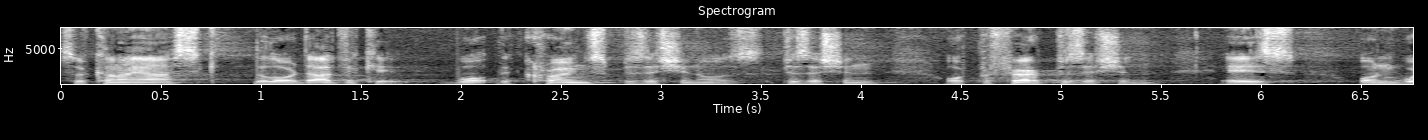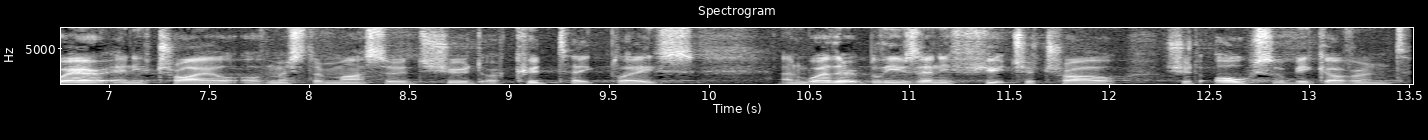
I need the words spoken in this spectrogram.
So can I ask the Lord Advocate what the Crown's position, was, position or preferred position is on where any trial of Mr Massoud should or could take place and whether it believes any future trial should also be governed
